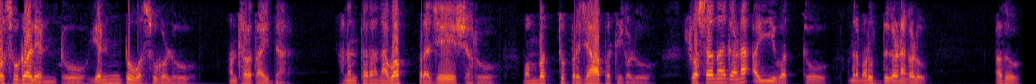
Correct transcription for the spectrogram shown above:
ವಸುಗಳೆಂಟು, ಎಂಟು ವಸುಗಳು ಅಂತ ಹೇಳ್ತಾ ಇದ್ದಾರೆ. ಅನಂತರ ನವಪ್ರಜೇಶರು, ಒಂಬತ್ತು ಪ್ರಜಾಪತಿಗಳು, ಶ್ವಸನಗಣ ಐವತ್ತು, ಅಂದ್ರೆ ಮರುದ್ಗಣಗಳು. ಅದು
